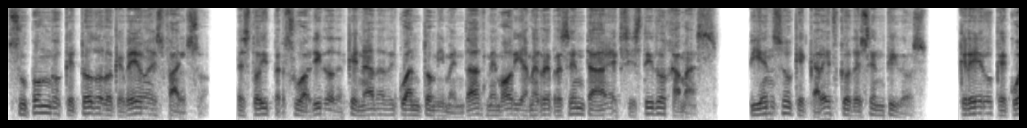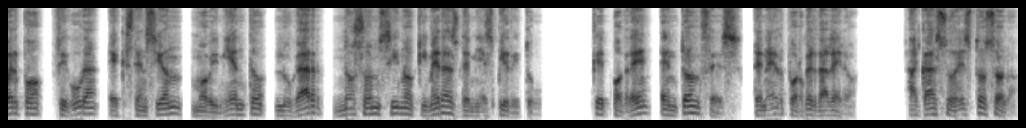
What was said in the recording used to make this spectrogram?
supongo que todo lo que veo es falso. Estoy persuadido de que nada de cuanto mi mendaz memoria me representa ha existido jamás. Pienso que carezco de sentidos. Creo que cuerpo, figura, extensión, movimiento, lugar, no son sino quimeras de mi espíritu. ¿Qué podré, entonces, tener por verdadero? ¿Acaso esto solo?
